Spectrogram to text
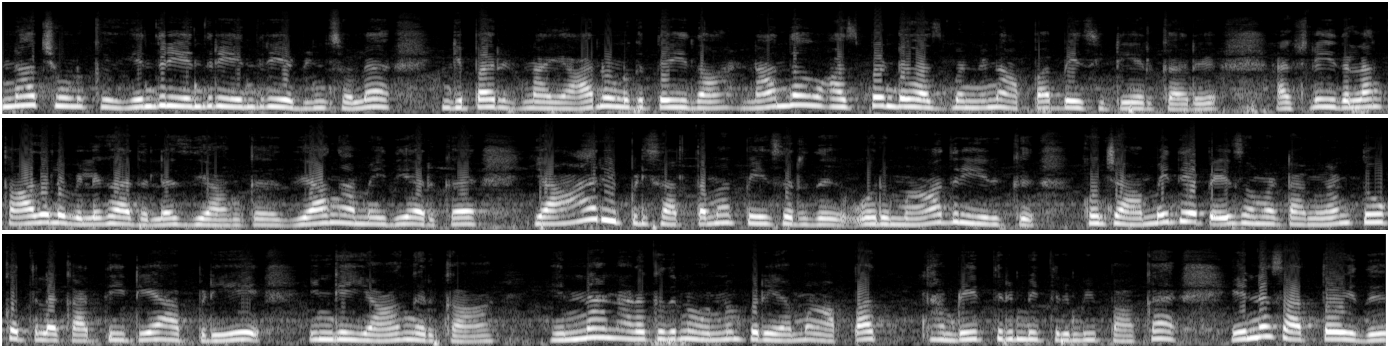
என்னாச்சு உனக்கு? எந்திரி எந்திரி எந்திரி அப்படின்னு சொல்ல இங்கே பாரு நான் யாருன்னு உனக்கு தெரியுதா? நான் தான் ஹஸ்பண்டு ஹஸ்பண்டுன்னு அப்பா பேசிகிட்டே இருக்காரு. ஆக்சுவலி இதெல்லாம் காதில் விழுகாதில்ல ஜியாங்கு ஜியாங் அமைதியாக இருக்க. யார் இப்படி சத்தமாக பேசுறது? ஒரு மாதிரி இருக்குது கொஞ்சம் அமைதியாக பேச மாட்டாங்களான்னு தூக்கத்தில் கத்திட்டே அப்படியே இங்கே யாங் இருக்கான் என்ன நடக்குதுன்னு ஒன்றும் புரியாமல் அப்பா அப்படியே திரும்பி திரும்பி பார்க்க என்ன சத்தம் இது?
